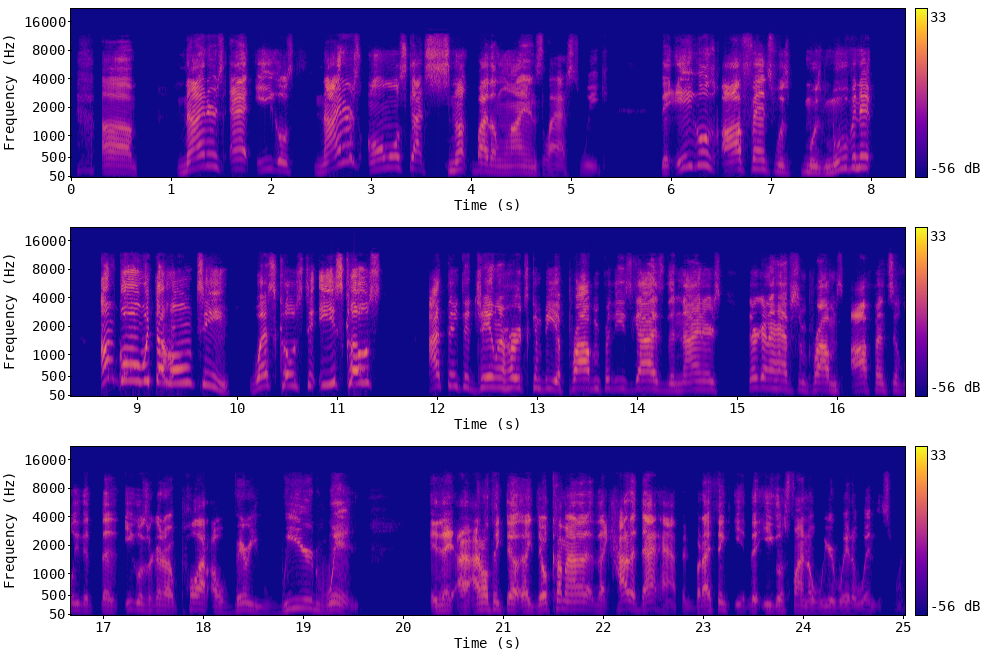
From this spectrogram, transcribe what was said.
um, Niners at Eagles. Niners almost got snuck by the Lions last week. The Eagles offense was was moving it. I'm going with the home team, West Coast to East Coast. I think that Jalen Hurts can be a problem for these guys. The Niners, they're going to have some problems offensively. That the Eagles are going to pull out a very weird win. They, I don't think they'll like they'll come out of it like how did that happen? But I think the Eagles find a weird way to win this one.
